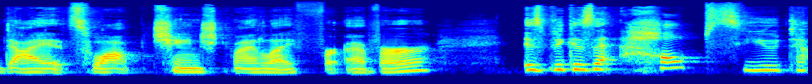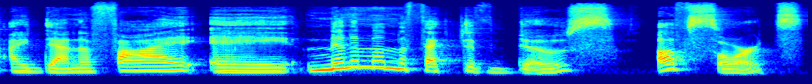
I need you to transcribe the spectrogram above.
diet swap changed my life forever is because it helps you to identify a minimum effective dose of sorts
